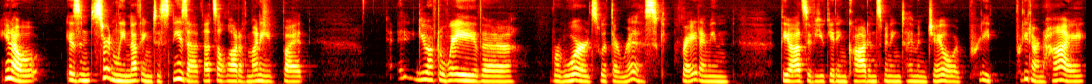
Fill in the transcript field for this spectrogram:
you know, isn't certainly nothing to sneeze at. That's a lot of money, but you have to weigh the rewards with the risk, right? I mean, the odds of you getting caught and spending time in jail are pretty pretty darn high.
